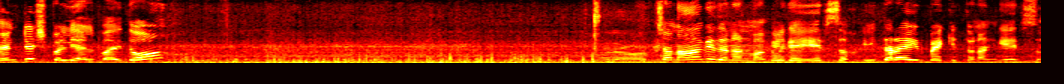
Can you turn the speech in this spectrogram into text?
ವೆಂಕಟೇಶ್ ಪಳ್ಳಿ ಅಲ್ವಾ ಇದು? ಚೆನ್ನಾಗಿದೆ ನನ್ನ ಮಗಳಿಗೆ ಏರ್ಸು. ಈ ತರ ಇರ್ಬೇಕಿತ್ತು ನಂಗೆ hairs.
